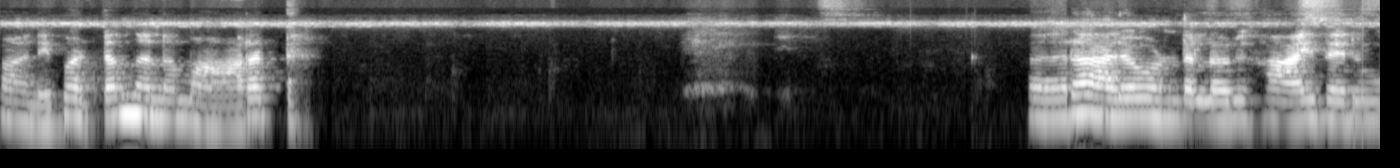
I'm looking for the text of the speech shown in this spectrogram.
പനി പെട്ടെന്ന് തന്നെ മാറട്ടെ. വേറെ ആരോ ഉണ്ടല്ലോ ഒരു ഹായ് തരൂ.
